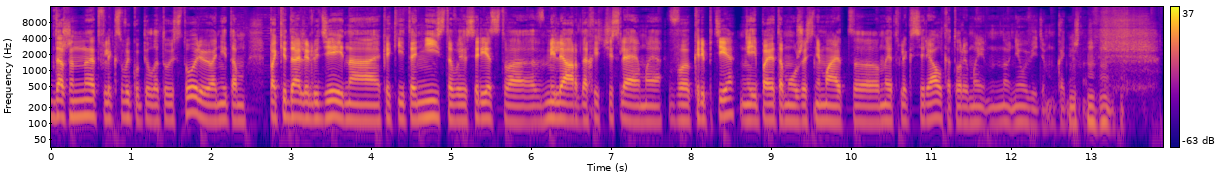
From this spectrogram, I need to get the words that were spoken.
Даже Netflix выкупил эту историю. Они там покидали людей на какие-то неистовые средства в миллиардах исчисляемые в крипте, и поэтому уже снимает э, Netflix сериал, который мы ну, не увидим, конечно.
